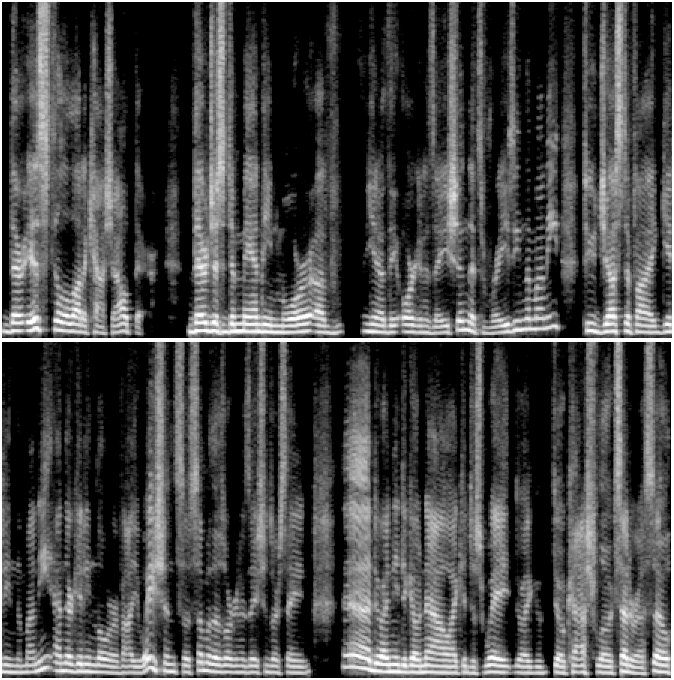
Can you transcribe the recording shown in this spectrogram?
there is still a lot of cash out there. They're just demanding more of you know the organization that's raising the money to justify getting the money and they're getting lower evaluations so some of those organizations are saying eh, do i need to go now? I could just wait. Do i go cash flow etc so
